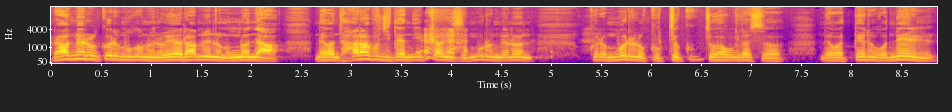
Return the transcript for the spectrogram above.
라면을 끓여 먹으면 왜 라면을 먹느냐 내가 이제 할아버지 된 입장에서 물으면은 그런 머리를 굵적굵적하고 이래서 내가 데리고 내일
